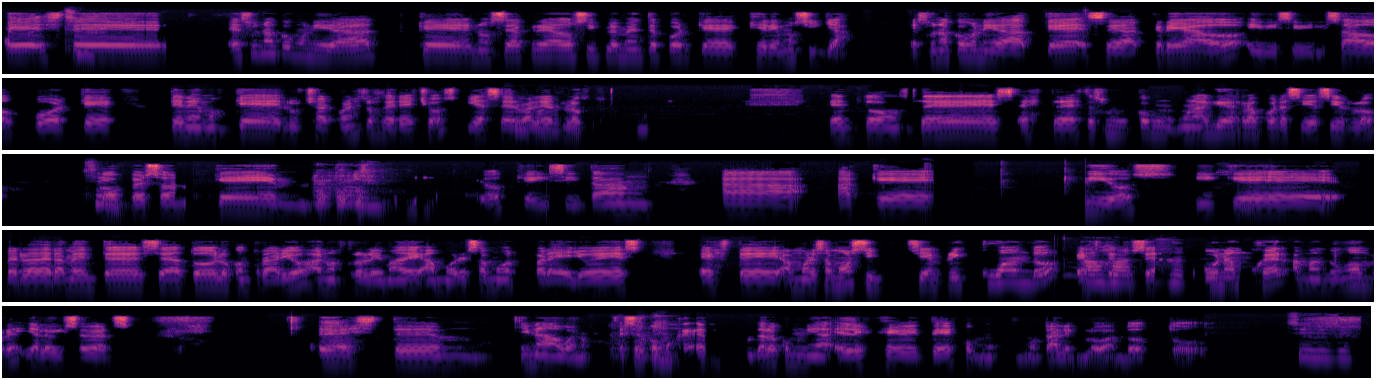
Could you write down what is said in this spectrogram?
Este es una comunidad que no se ha creado simplemente porque queremos y ya. Es una comunidad que se ha creado y visibilizado porque tenemos que luchar por nuestros derechos y hacer Sí, valer lo supuesto. entonces, este, esto es un- como una guerra, por así decirlo, Sí, con personas que, que incitan a, a que unidos y que verdaderamente sea todo lo contrario a nuestro lema de amor es amor. Para ello es este amor es amor si- siempre y cuando este, tú seas una mujer amando a un hombre y a la viceversa. Este, y nada, bueno, ese es como que el de la comunidad LGBT como, como tal, englobando todo. sí, sí, sí.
